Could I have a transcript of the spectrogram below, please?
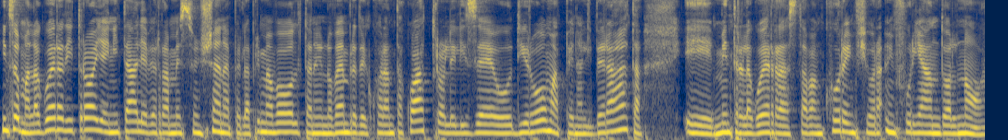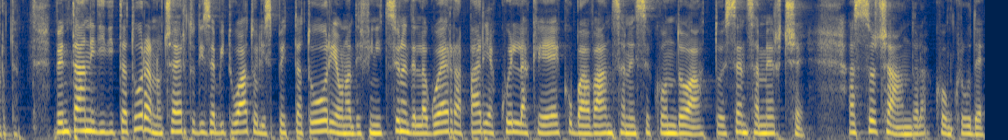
Insomma, la guerra di Troia in Italia verrà messa in scena per la prima volta nel novembre del 44 all'Eliseo di Roma, appena liberata, e mentre la guerra stava ancora infiora- infuriando al nord. Vent'anni di dittatura hanno certo disabituato gli spettatori a una definizione della guerra pari a quella che Ecuba avanza nel secondo atto e senza mercé, associandola, conclude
